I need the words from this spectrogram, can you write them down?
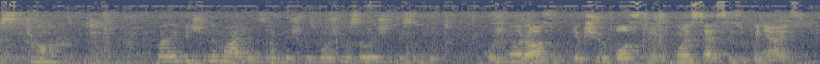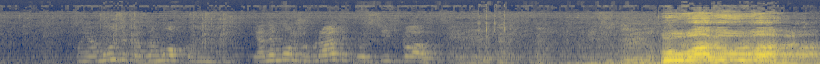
Страх. У мене більше немає надії, що ми зможемо залишитися тут. Кожного разу, як чую постріл, моє серце зупиняється. Моя музика замовкла мені. Я не можу грати, коли світ валиться. Увага, увага!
